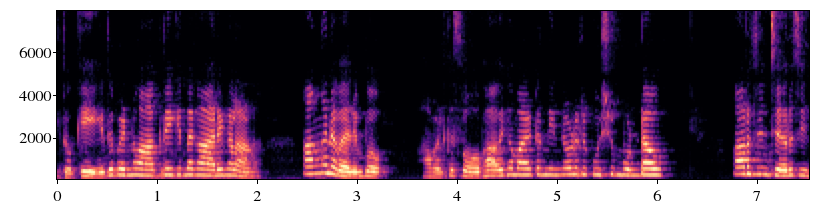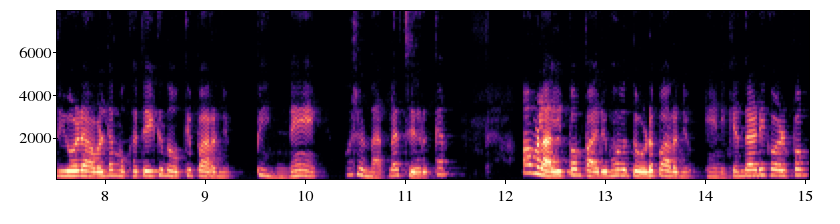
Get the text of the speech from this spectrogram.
ഇതൊക്കെ ഏത് പെണ്ണും ആഗ്രഹിക്കുന്ന കാര്യങ്ങളാണ്. അങ്ങനെ വരുമ്പോൾ അവൾക്ക് സ്വാഭാവികമായിട്ടും നിന്നോടൊരു കുശുമ്പുണ്ടാവും. അർജുൻ ചെറു ചിരിയോടെ അവളുടെ മുഖത്തേക്ക് നോക്കി പറഞ്ഞു. പിന്നെ ഒരു നല്ല ചെറുക്കൻ അവൾ അല്പം പരിഭവത്തോട് പറഞ്ഞു എനിക്കെന്താടി കുഴപ്പം?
